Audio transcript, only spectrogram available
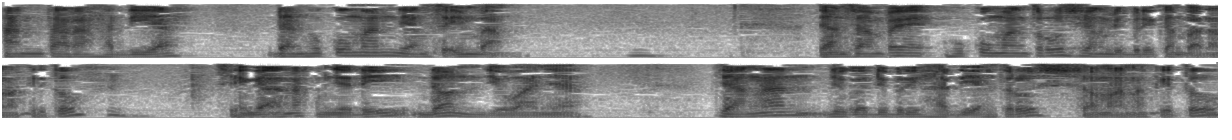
antara hadiah dan hukuman yang seimbang. Jangan sampai hukuman terus yang diberikan pada anak itu sehingga anak menjadi down jiwanya. Jangan juga diberi hadiah terus sama anak itu,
